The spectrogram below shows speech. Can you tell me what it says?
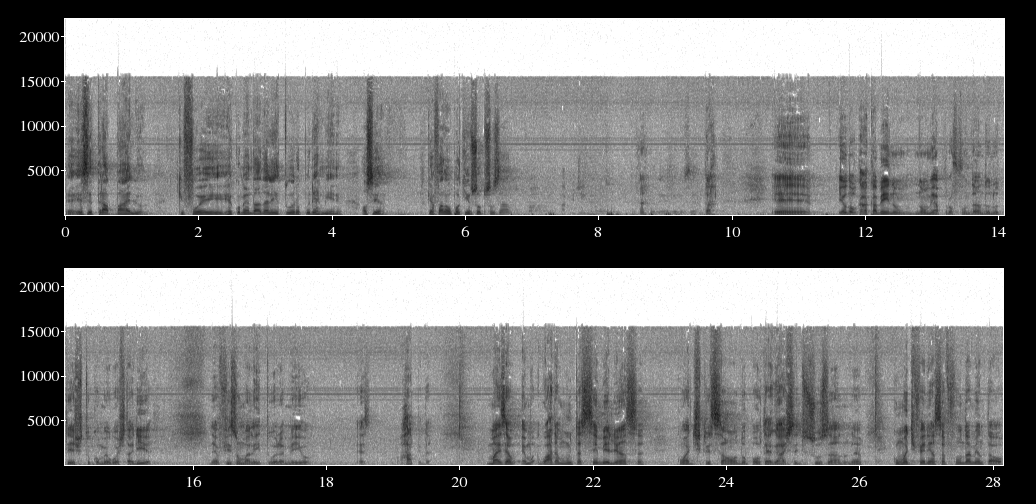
é, esse trabalho que foi recomendado à leitura por Hermínio. Alcia, quer falar um pouquinho sobre Suzano? Rapidinho. Hã? Tá. É, eu não, acabei não, não me aprofundando no texto como eu gostaria. Né? Eu fiz uma leitura meio é, rápida, mas é, é, guarda muita semelhança com a descrição do poltergeist de Suzano, né? com uma diferença fundamental.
